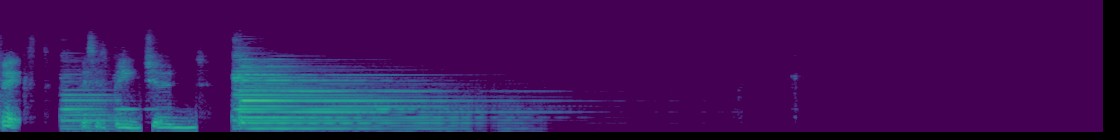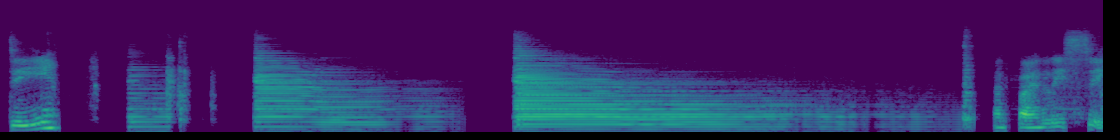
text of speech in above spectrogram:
fixed. This is being tuned. D. and finally C.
